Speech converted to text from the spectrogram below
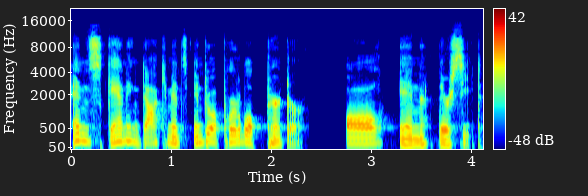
and scanning documents into a portable printer, all in their seat.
